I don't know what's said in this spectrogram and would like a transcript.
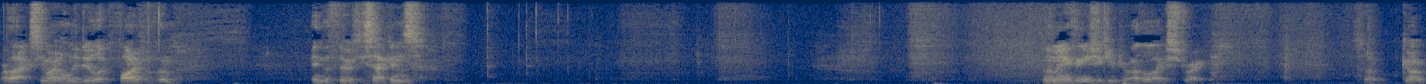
relax. You might only do like five of them in the 30 seconds. the main thing is you keep your other leg straight. So go.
